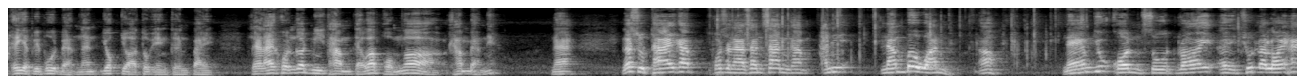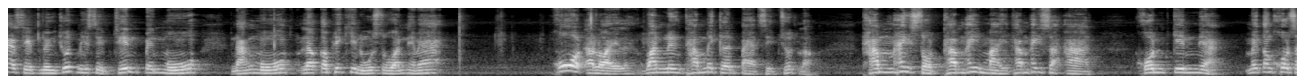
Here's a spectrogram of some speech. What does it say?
เฮ้ยอย่าไปพูดแบบนั้น ยกยอตัวเองเกินไป หลายๆ คนก็มีทำแต่ว่าผมก็ทำแบบเนี้ย นะแล้วสุดท้ายครับโฆษณาสั้น ๆ ครับ อันนี้ number one เอาแหนมยุคนสูตรร้อยเอ้ยชุดละร้อยห้าสิบหนึ่งชุดมีสิบชิ้น เป็นหมู หนังหมู แล้วก็พริกขี้หนูสวนเห็นไหมฮะโคตรอร่อยเลย วันหนึ่งทำไม่เกิน 80 ชุดหรอกทำให้สดทำให้ใหม่ทำให้สะอาด คนกินเนี่ย ไม่ต้องโฆษ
